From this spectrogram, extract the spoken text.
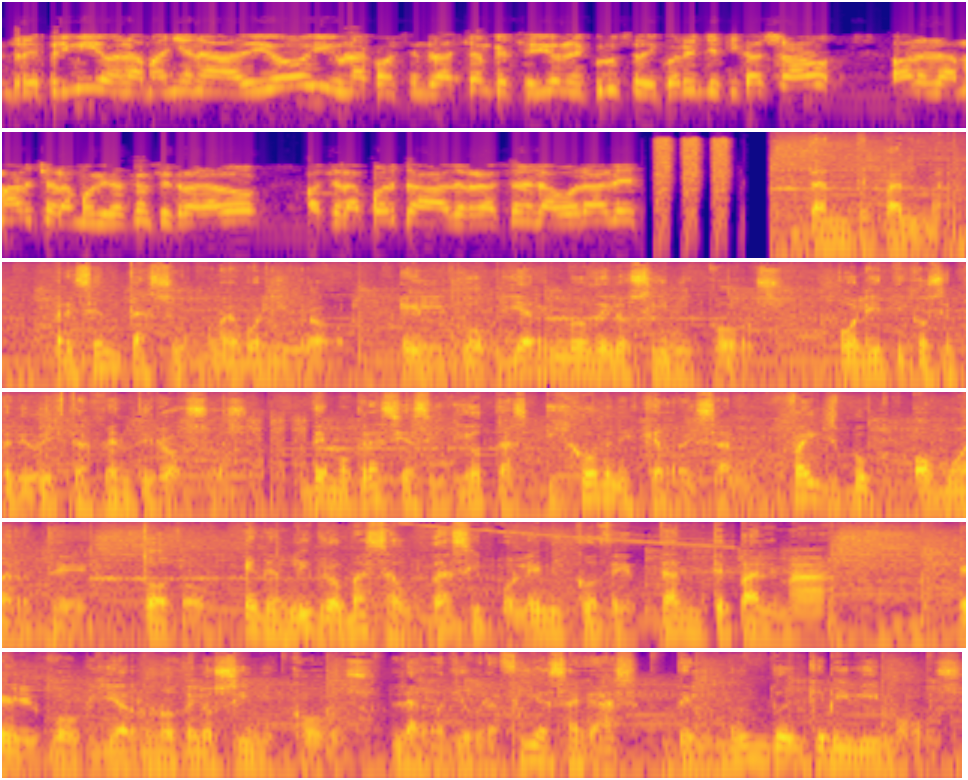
reprimido en la mañana de hoy, una concentración que se dio en el cruce de Corrientes y Callao. Ahora la marcha, la movilización se trasladó hacia la puerta de relaciones laborales. Dante Palma presenta su nuevo libro, El gobierno de los cínicos, políticos y periodistas mentirosos, democracias idiotas y jóvenes que rezan, Facebook o muerte, todo en el libro más audaz y polémico de Dante Palma. El gobierno de los cínicos, la radiografía sagaz del mundo en que vivimos,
